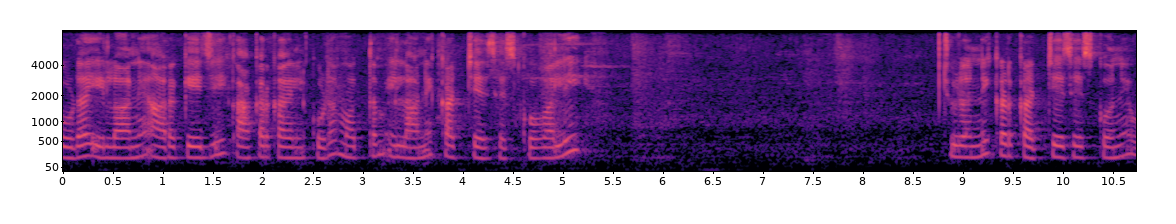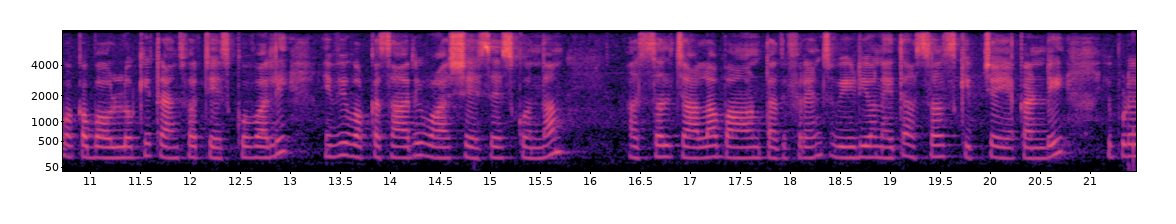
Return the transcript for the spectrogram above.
కూడా ఇలానే అర కేజీ కాకరకాయలు కూడా మొత్తం ఇలానే కట్ చేసేసుకోవాలి. చూడండి ఇక్కడ కట్ చేసేసుకొని ఒక బౌల్లోకి ట్రాన్స్ఫర్ చేసుకోవాలి. ఇవి ఒక్కసారి వాష్ చేసేసుకుందాం. అస్సలు చాలా బాగుంటుంది ఫ్రెండ్స్. వీడియోని అయితే అస్సలు స్కిప్ చేయకండి. ఇప్పుడు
